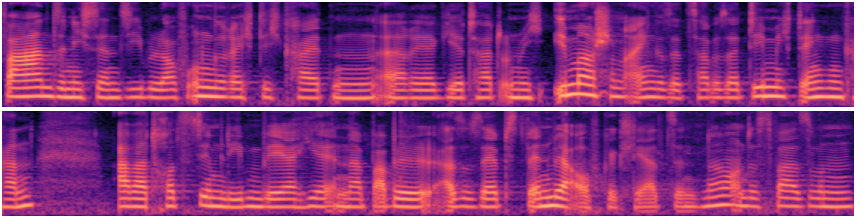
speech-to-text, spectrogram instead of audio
wahnsinnig sensibel auf Ungerechtigkeiten äh, reagiert hat und mich immer schon eingesetzt habe, seitdem ich denken kann. Aber trotzdem leben wir ja hier in einer Bubble, also selbst wenn wir aufgeklärt sind. Ne? Und es war so ein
